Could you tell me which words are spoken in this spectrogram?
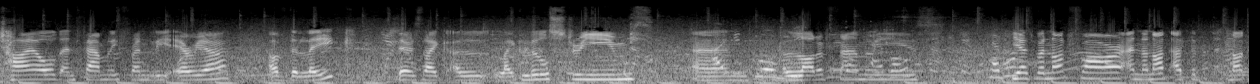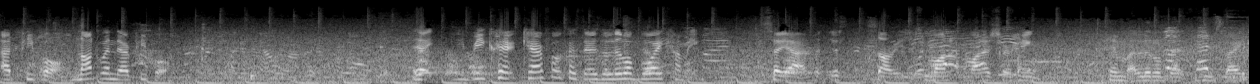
child and family friendly area of the lake. There's like a like little streams and a lot of families. Yes, but not far and not at the not at people. Not when there are people. Yeah, be care careful because there's a little boy coming. So yeah, just sorry, just mon monitoring him a little bit. He's like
